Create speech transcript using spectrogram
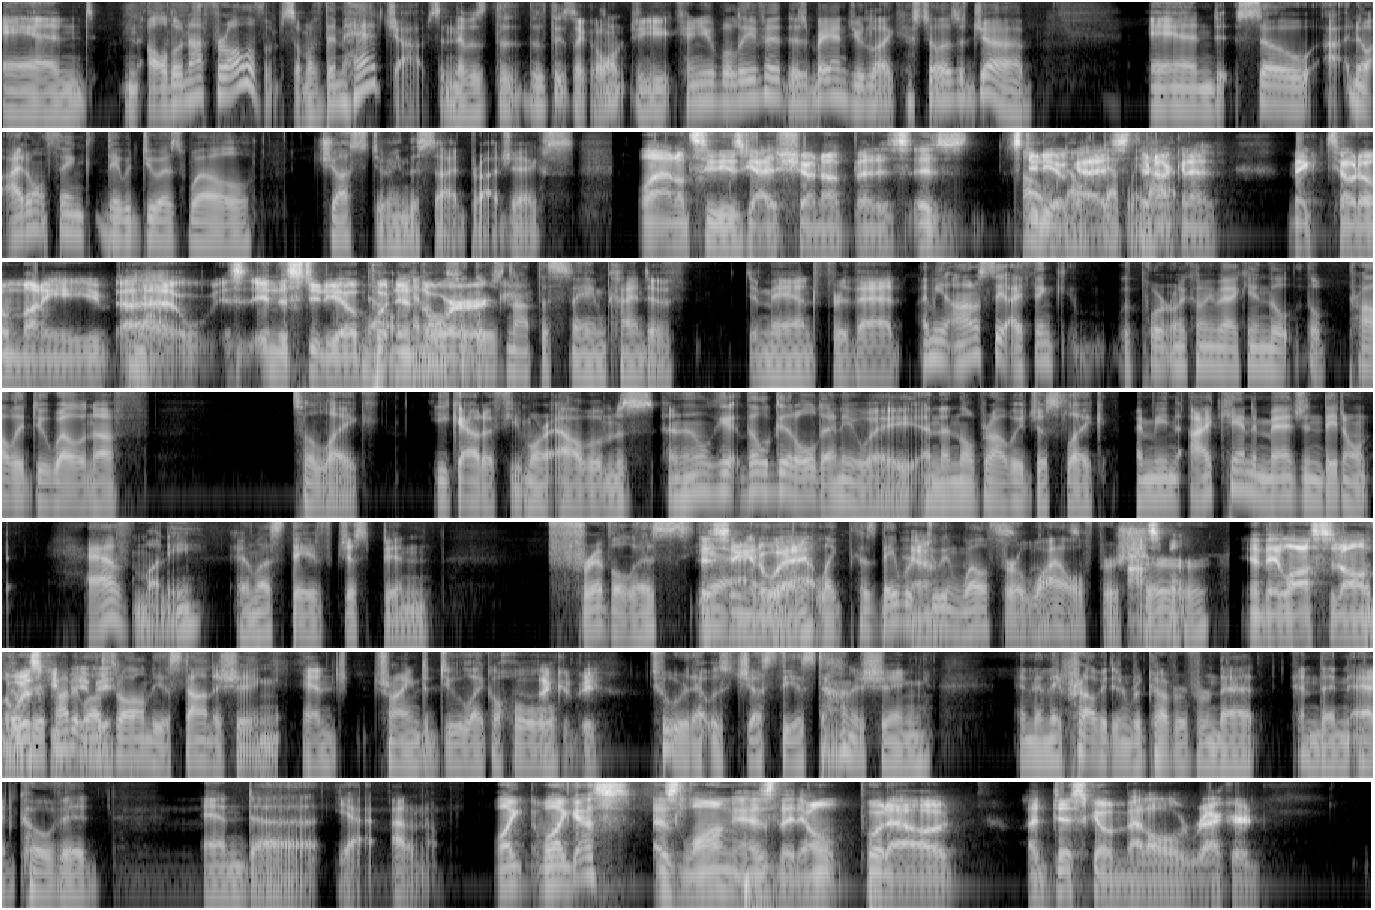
And although not for all of them, some of them had jobs, and there was the, the things like, "Oh, you, can you believe it? This band you like still has a job." And so, no, I don't think they would do as well just doing the side projects. Well, I don't see these guys showing up as as studio Oh, no, guys. They're not, not. going to make Toto money uh, in the studio, No, putting in and the work. there's not the same kind of demand for that. I mean, honestly, I think with Portnoy coming back in, they'll they'll probably do well enough to like eke out a few more albums, and they'll get they'll get old anyway, and then they'll probably just like. I mean, I can't imagine they don't have money unless they've just been frivolous, Pissing yeah, it away. yeah, like because they were Yeah. doing well for a while for Possible. sure. Yeah, they lost it all in But the they- whiskey. they probably Maybe lost it all in the astonishing and trying to do like a whole that could be. tour that was just the astonishing and then they probably didn't recover from that and then add covid and uh yeah i don't know Well, I, well, I guess as long as they don't put out a disco metal record,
